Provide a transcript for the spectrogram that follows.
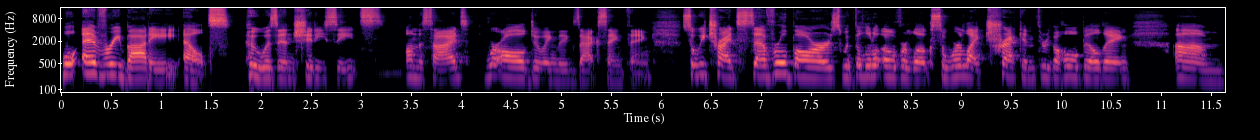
Well, everybody else who was in shitty seats on the sides, we're all doing the exact same thing. So we tried several bars with the little overlook. So we're like trekking through the whole building. Um,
